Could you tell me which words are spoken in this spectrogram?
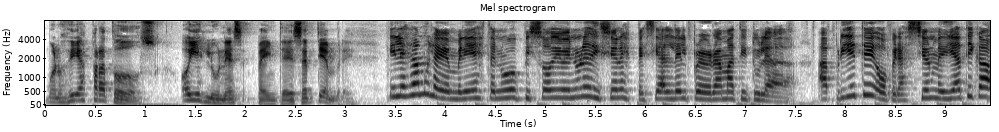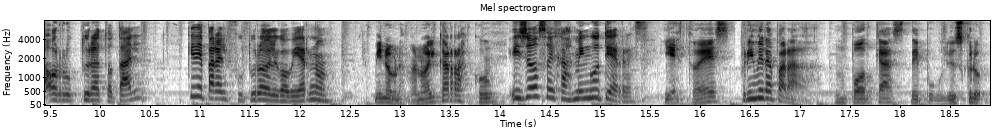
Buenos días para todos. Hoy es lunes 20 de septiembre. Y les damos la bienvenida a este nuevo episodio en una edición especial del programa titulada ¿Apriete, operación mediática o ruptura total? ¿Qué depara el futuro del gobierno? Mi nombre es Manuel Carrasco. Y yo soy Jazmín Gutiérrez. Y esto es Primera Parada, un podcast de Publius Group.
